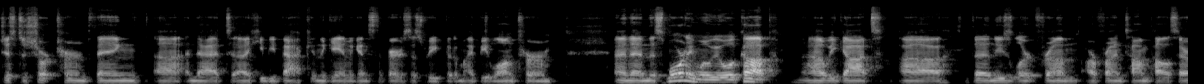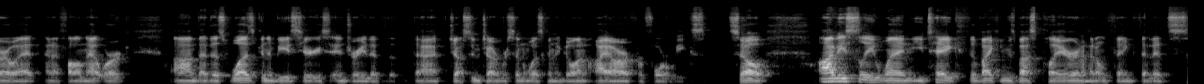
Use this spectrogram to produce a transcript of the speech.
just a short term thing uh, and that uh, he'd be back in the game against the Bears this week, but it might be long term. And then this morning when we woke up, uh, we got uh, the news alert from our friend Tom Pelissero at NFL Network um, that this was going to be a serious injury that that Justin Jefferson was going to go on IR for four weeks. So obviously, when you take the Vikings' best player, and I don't think that it's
